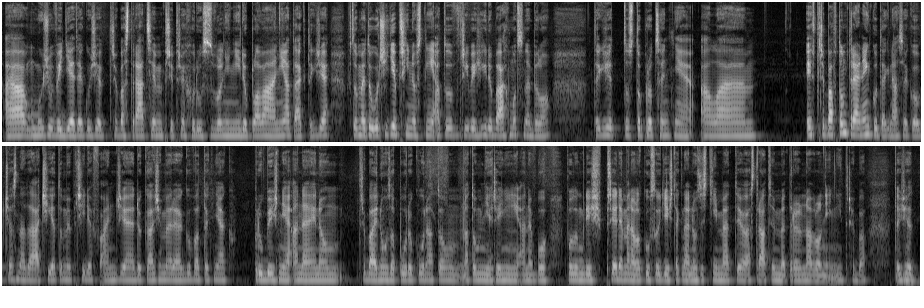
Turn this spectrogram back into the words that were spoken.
A já můžu vidět, jako, že třeba ztrácím při přechodu z do plavání a tak, takže v tom je to určitě přínosný a to v dřívějších dobách moc nebylo. Takže to stoprocentně, ale i třeba v tom tréninku tak nás jako občas natáčí a to mi přijde fajn, že dokážeme reagovat tak nějak průběžně a ne jenom třeba jednou za půl roku na tom, na tom měření, anebo potom, když přijedeme na velkou soutěž, tak najednou zjistíme, že já ztrácím metr na vlnění třeba. Takže hmm.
